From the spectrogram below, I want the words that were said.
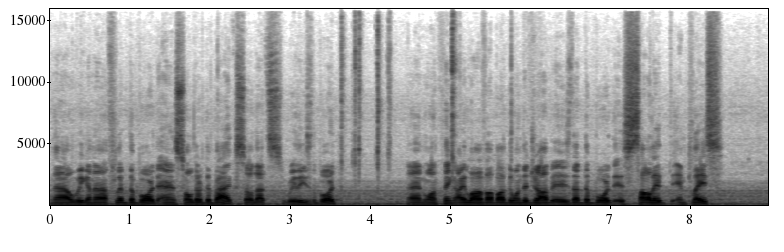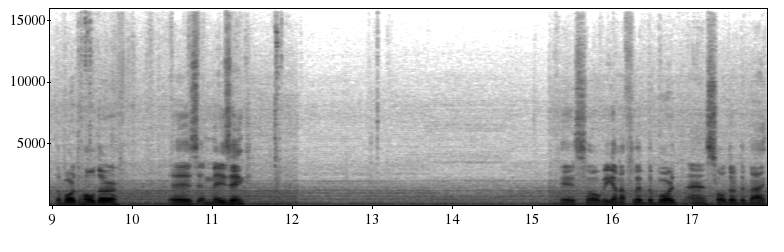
Now we're gonna flip the board and solder the back, so let's release the board. And one thing I love about doing the job is that the board is solid in place. The board holder is amazing. Okay, so we're gonna flip the board and solder the back.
